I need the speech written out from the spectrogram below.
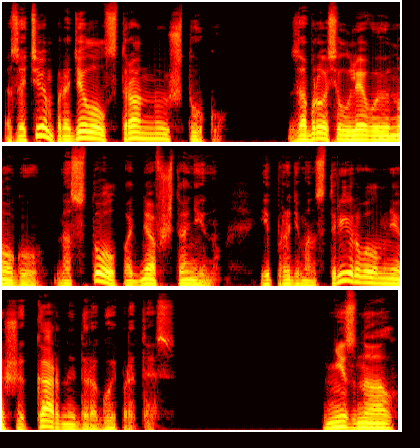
а затем проделал странную штуку. Забросил левую ногу на стол, подняв штанину, и продемонстрировал мне шикарный дорогой протез. Не знал,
